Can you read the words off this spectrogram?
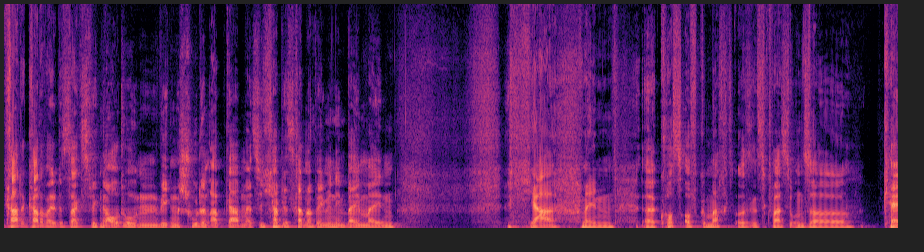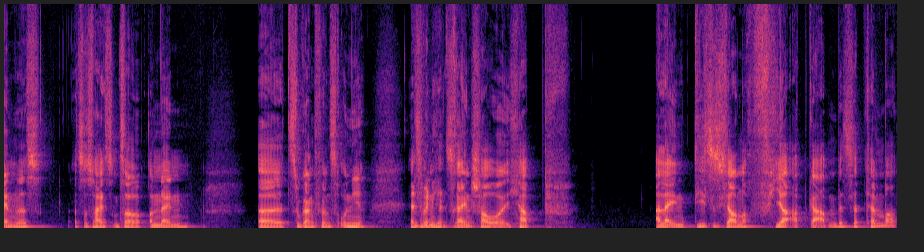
gerade gerade weil du sagst wegen Auto und wegen Schule und Abgaben, also ich habe jetzt gerade mal bei mir nebenbei meinen ja, meinen äh, Kurs aufgemacht, das ist quasi unser Canvas, also das heißt unser Online äh, Zugang für unsere Uni. Also wenn ich jetzt reinschaue, ich habe allein dieses Jahr noch vier Abgaben bis September.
